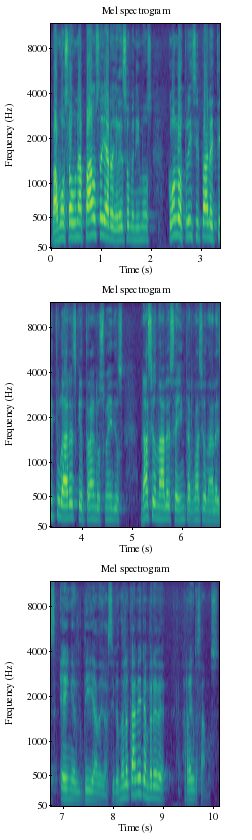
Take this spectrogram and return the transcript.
Vamos a una pausa y a regreso venimos con los principales titulares que traen los medios nacionales e internacionales en el día de hoy. Así que no le cambie que en breve regresamos.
